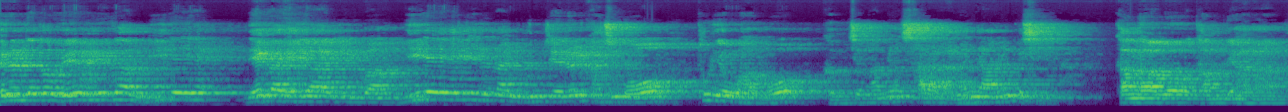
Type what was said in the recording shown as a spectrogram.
그런데도 왜 우리가 미래에 내가 해야 할 일과 미래에 일어날 문제를 가지고 두려워하고 걱정하며 살아가느냐 하는 것입니다. 강하고 담대하라.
